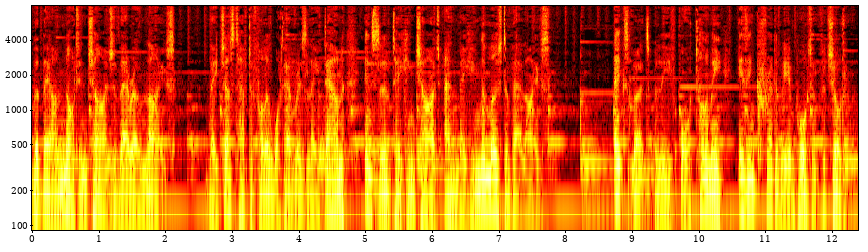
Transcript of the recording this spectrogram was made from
that they are not in charge of their own lives. They just have to follow whatever is laid down instead of taking charge and making the most of their lives. Experts believe autonomy is incredibly important for children.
